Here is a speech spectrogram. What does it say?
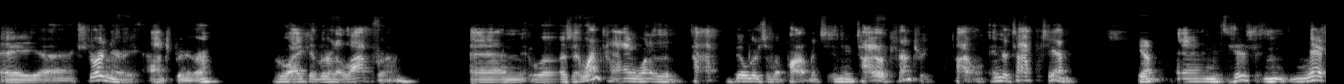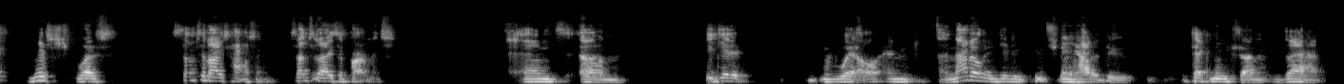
a uh, extraordinary entrepreneur who I could learn a lot from, and was at one time one of the top builders of apartments in the entire country, in the top ten. Yep. And his niche, niche was subsidized housing, subsidized apartments, and um, he did it well. And not only did he teach me how to do techniques on that,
